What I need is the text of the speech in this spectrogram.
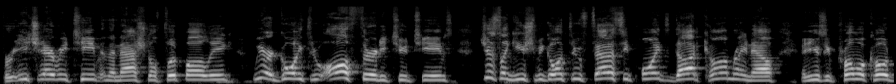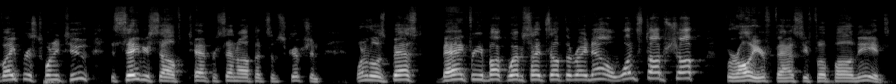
for each and every team in the National Football League. We are going through all 32 teams just like you should be going through fantasypoints.com right now and using promo code Vipers22 to save yourself 10% off that subscription. One of those best bang for your buck websites out there right now, a one-stop shop for all your fantasy football needs.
